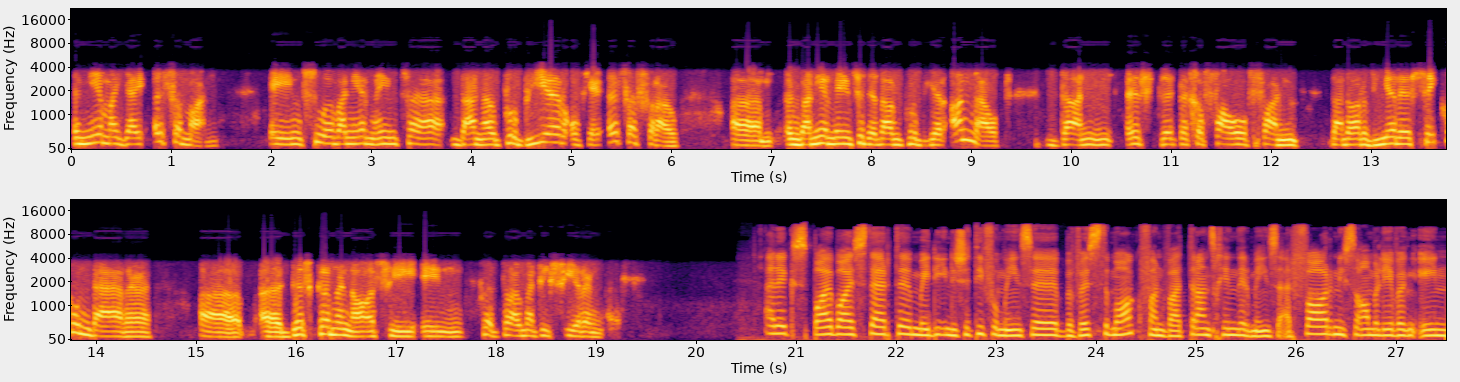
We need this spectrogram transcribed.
nee maar jy is 'n man en so wanneer mense dan nou probeer of jy is 'n vrou ehm um, wanneer mense dit dan probeer aanmeld dan is dit 'n geval van dat daar weer 'n sekondêre uh uh diskriminasie en traumatisering is. Alex bye bye sterkte met die inisiatief om mense bewus te maak van wat transgender mense ervaar in die samelewing en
